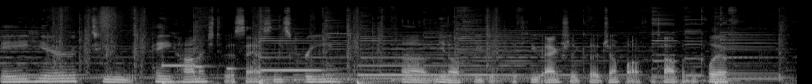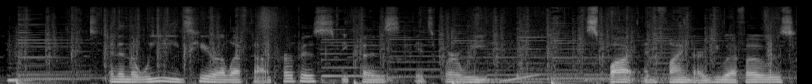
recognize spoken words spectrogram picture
hay here to pay homage to Assassin's Creed. Um, you know, if you if you actually could jump off the top of the cliff. And then the weeds here are left on purpose because it's where we spot and find our UFOs.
